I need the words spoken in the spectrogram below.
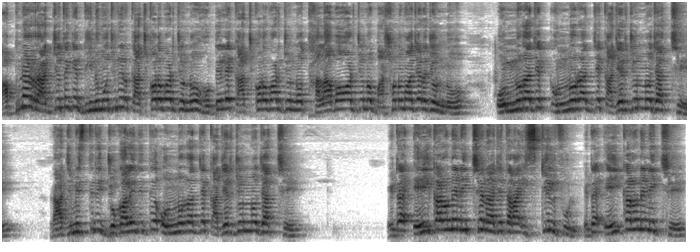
আপনার রাজ্য থেকে দিনমজুরের কাজ করবার জন্য, হোটেলে কাজ করবার জন্য, থালা বাওয়ার জন্য, বাসন মাজার জন্য, অন্য রাজ্যে অন্য রাজ্যে কাজের জন্য যাচ্ছে, রাজমিস্ত্রি জোগালি দিতে অন্য রাজ্যে কাজের জন্য যাচ্ছে, এটা এই কারণে নিচ্ছে না যে তারা স্কিলফুল। এটা এই কারণে নিচ্ছে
